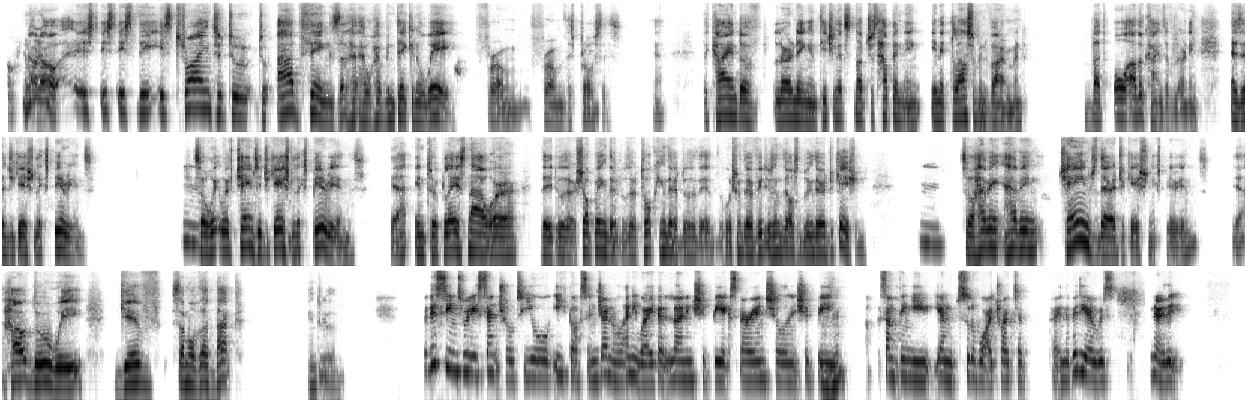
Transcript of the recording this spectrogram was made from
Oh, no, work? no, it's, it's, it's the it's trying to to to add things that ha- have been taken away from from this process. The kind of learning and teaching that's not just happening in a classroom environment, but all other kinds of learning as an educational experience. Mm. So we, we've changed educational experience, yeah, into a place now where they do their shopping, they do their talking, they do they're watching their videos, and they're also doing their education. Mm. So having having changed their education experience, yeah, how do we give some of that back into Mm. them? But this seems really central to your ethos in general, anyway. That learning should be experiential and it should be Mhm. something you and sort of what I tried to put in the video was, you know, that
